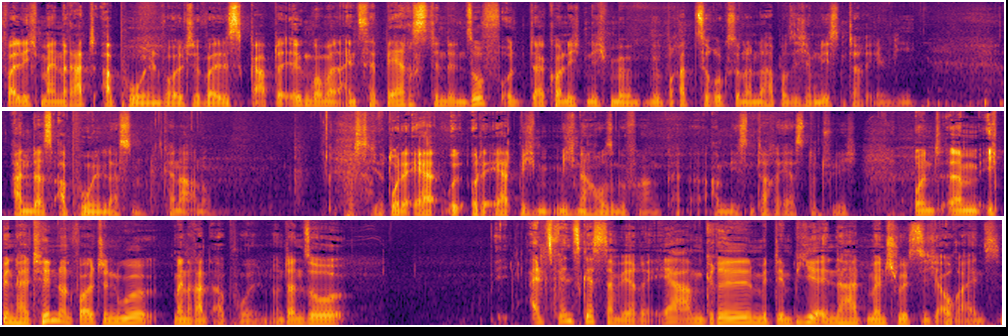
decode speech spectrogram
weil ich mein Rad abholen wollte, weil es gab da irgendwann mal einen zerberstenden Suff und da konnte ich nicht mehr mit dem Rad zurück, sondern da hat man sich am nächsten Tag irgendwie anders abholen lassen. Keine Ahnung. Passiert. Oder er, oder er hat mich, mich nach Hause gefahren, am nächsten Tag erst natürlich. Und ähm, ich bin halt hin und wollte nur mein Rad abholen. Und dann so, als wenn es gestern wäre, er am Grill mit dem Bier in der Hand, Mensch, willst nicht auch eins?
